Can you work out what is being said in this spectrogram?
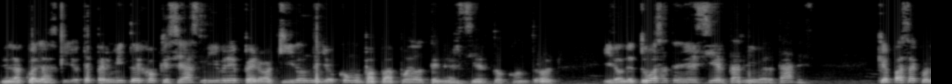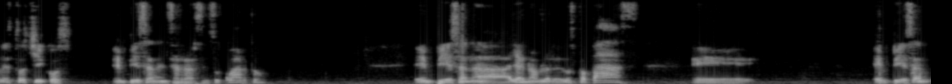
en la cual es que yo te permito, hijo, que seas libre, pero aquí donde yo como papá puedo tener cierto control y donde tú vas a tener ciertas libertades. ¿Qué pasa con estos chicos? Empiezan a encerrarse en su cuarto, empiezan a ya no hablar de los papás, eh, empiezan,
